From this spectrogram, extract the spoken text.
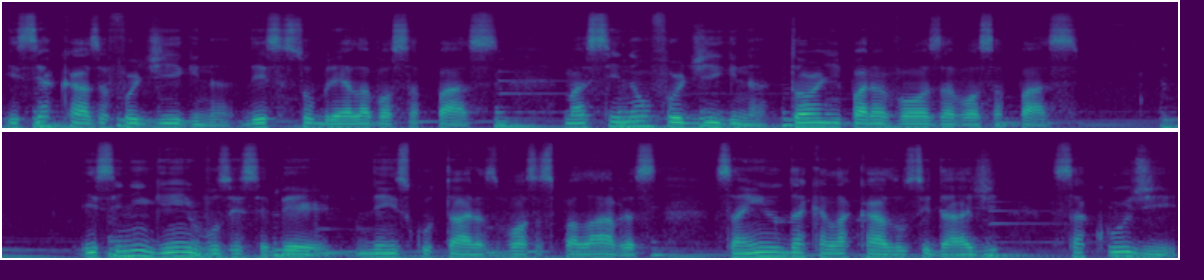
e se a casa for digna, desça sobre ela a vossa paz, mas se não for digna, torne para vós a vossa paz. E se ninguém vos receber, nem escutar as vossas palavras, saindo daquela casa ou cidade, sacude,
